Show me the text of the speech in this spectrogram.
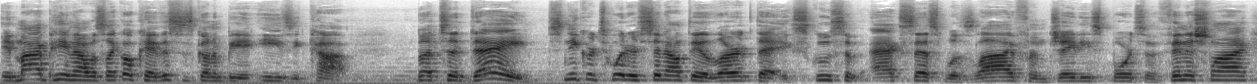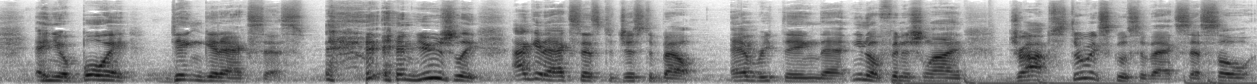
In my opinion, I was like, okay, this is gonna be an easy cop. But today, Sneaker Twitter sent out the alert that exclusive access was live from JD Sports and Finish Line, and your boy didn't get access. and usually, I get access to just about everything that, you know, Finish Line drops through exclusive access. So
